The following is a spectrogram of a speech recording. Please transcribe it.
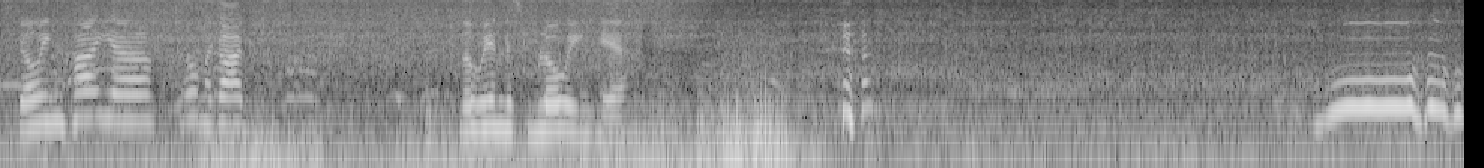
It's going higher. Oh my god. The wind is blowing here. Woo!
